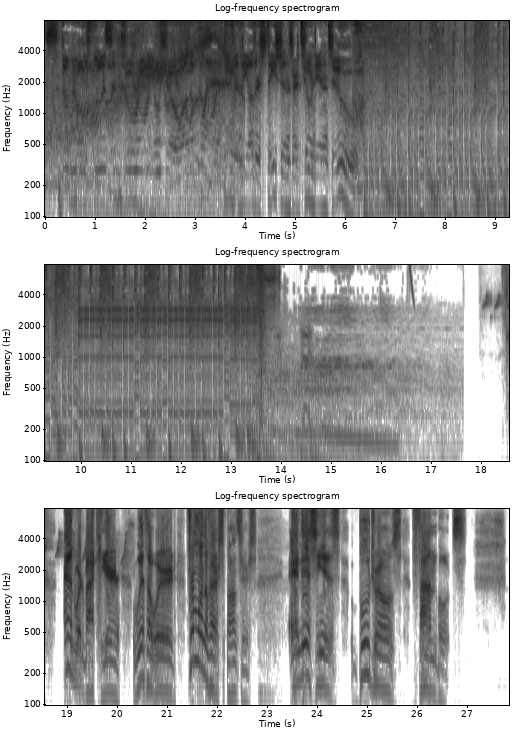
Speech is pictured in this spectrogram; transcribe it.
This, the most listened to radio show on the planet. Even the other stations are tuned in too. And we're back here with a word from one of our sponsors. And this is Boudreaux's Fan Boats.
